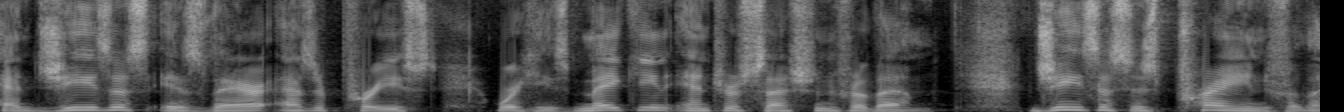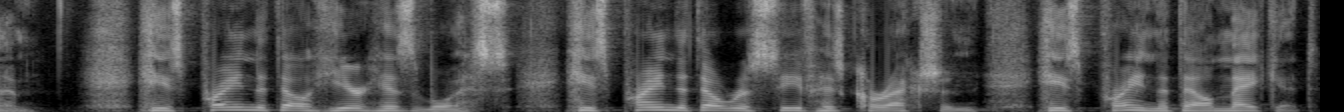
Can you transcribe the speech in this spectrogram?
And Jesus is there as a priest where he's making intercession for them. Jesus is praying for them. He's praying that they'll hear his voice. He's praying that they'll receive his correction. He's praying that they'll make it.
